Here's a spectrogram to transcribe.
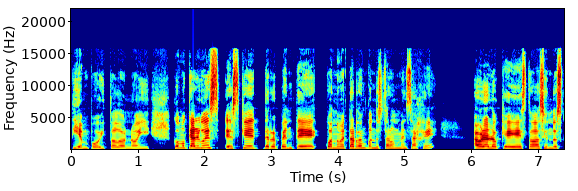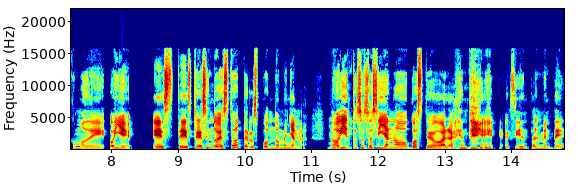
tiempo y todo, ¿no? Y como que algo es, es que de repente, cuando me tardo en contestar un mensaje, ahora lo que he estado haciendo es como de, oye, este, estoy haciendo esto, te respondo mañana. ¿no? Y entonces así ya no gosteo a la gente accidentalmente.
